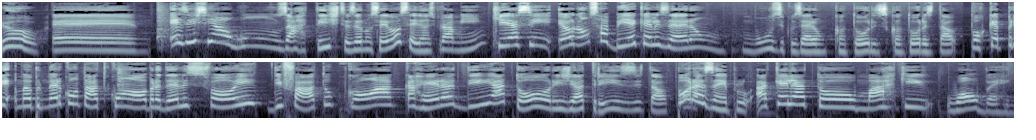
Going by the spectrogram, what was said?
Show. É... Existem alguns artistas, eu não sei vocês, mas pra mim, que assim, eu não sabia que eles eram músicos, eram cantores, cantoras e tal. Porque pri- meu primeiro contato com a obra deles foi, de fato, com a carreira de atores, de atrizes e tal. Por exemplo, aquele ator Mark Wahlberg,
